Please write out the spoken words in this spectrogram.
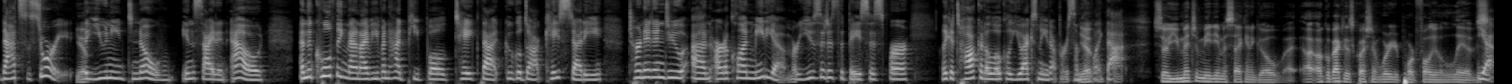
that's the story Yep. that you need to know inside and out. And the cool thing then, I've even had people take that Google Doc case study, turn it into an article on Medium, or use it as the basis for like a talk at a local UX meetup or something Yep. like that. So you mentioned Medium a second ago. I'll go back to this question of where your portfolio lives. Yeah.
